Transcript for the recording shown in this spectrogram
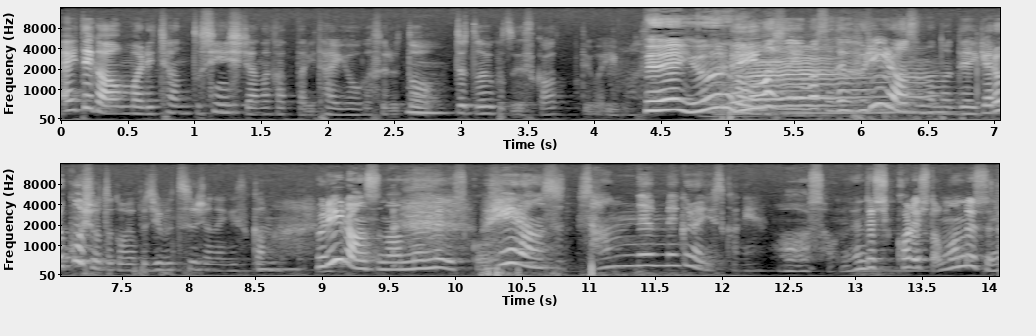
相手があんまりちゃんと紳士じゃなかったり対応がすると、うん。じゃあどういうことですか？っては言います。えー、言うんだ言います言います。でもフリーランスなのでギャラ交渉とかもやっぱ自分するじゃないですか、フリーランス何年目ですか？フリーランス3年目ぐらいですかねああ3年でしっかりしたもんですね。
